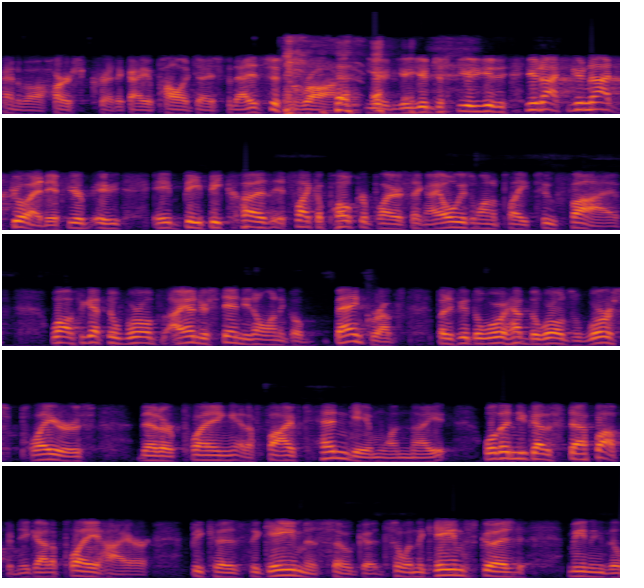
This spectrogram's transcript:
kind of a harsh critic. I apologize for that. It's just wrong. you're, you're, you're just you're, you're not you're not good if you're it, it be because it's like a poker player saying I always want to play two five. Well, you get the world's, I understand you don't want to go bankrupt, but if you have the world's worst players that are playing at a five ten game one night, well then you got to step up and you got to play higher because the game is so good. So when the game's good, meaning the,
